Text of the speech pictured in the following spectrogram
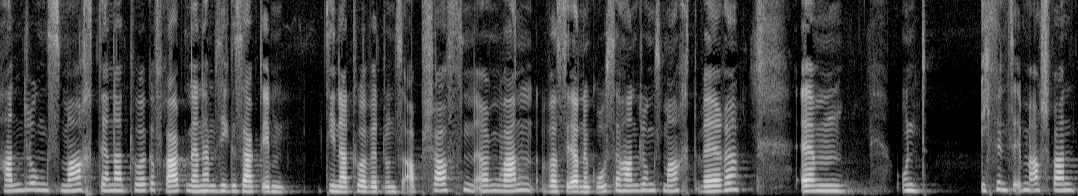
Handlungsmacht der Natur gefragt und dann haben Sie gesagt, eben die Natur wird uns abschaffen irgendwann, was ja eine große Handlungsmacht wäre. Ähm, und ich finde es eben auch spannend,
